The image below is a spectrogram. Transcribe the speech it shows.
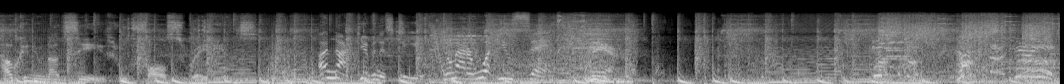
How can you not see through false radiance? I'm not giving this to you, no matter what you say. There. There it is!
